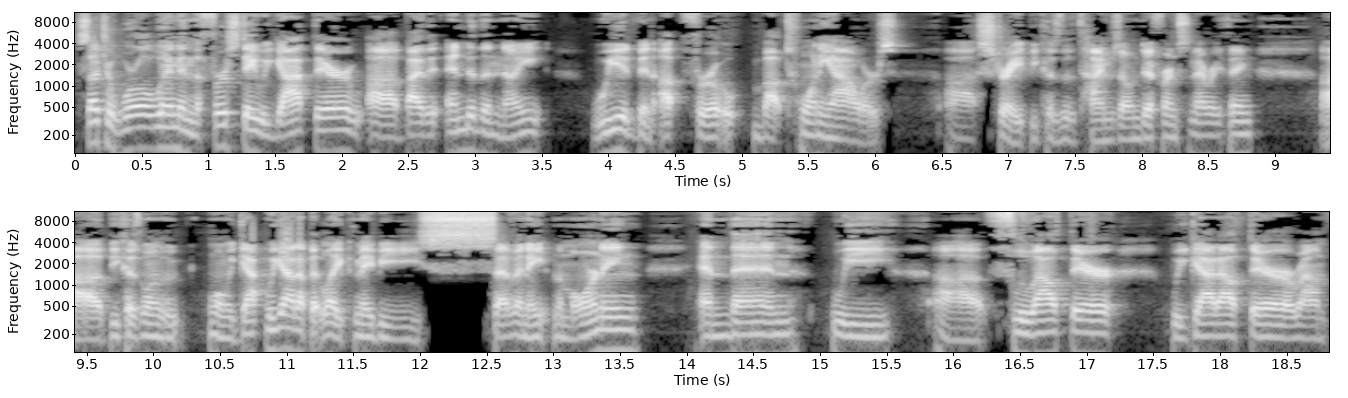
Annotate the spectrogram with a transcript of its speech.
such a whirlwind. And the first day we got there, uh, by the end of the night, we had been up for about 20 hours uh, straight because of the time zone difference and everything. Uh, because when we, when we got we got up at like maybe seven eight in the morning, and then we uh, flew out there. We got out there around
